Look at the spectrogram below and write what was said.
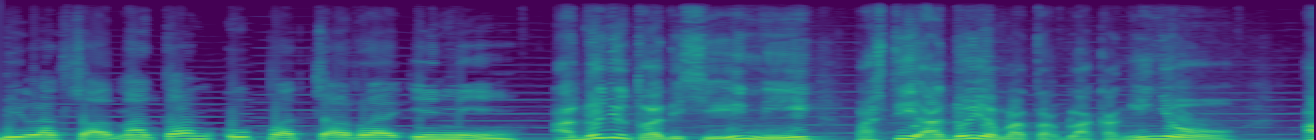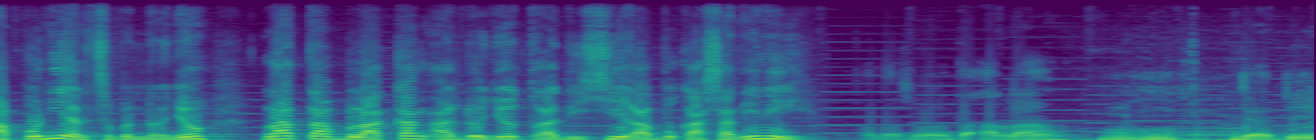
dilaksanakan upacara ini. Adanya tradisi ini pasti ada yang latar belakanginya apa nian sebenarnya latar belakang adanya tradisi Rabu Kasan ini? Allah SWT mm -hmm. jadi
